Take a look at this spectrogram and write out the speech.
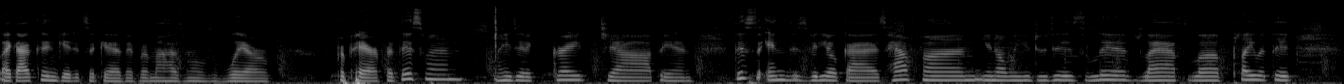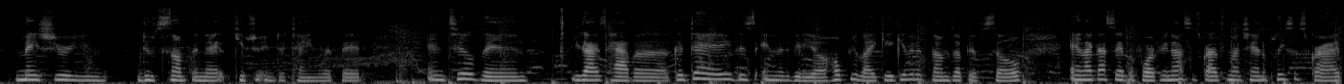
Like I couldn't get it together, but my husband was well prepared for this one. He did a great job. And this is the end of this video, guys. Have fun. You know, when you do this, live, laugh, love, play with it. Make sure you do something that keeps you entertained with it. Until then, you guys have a good day. This is the end of the video. Hope you like it. Give it a thumbs up if so. And like I said before, if you're not subscribed to my channel, please subscribe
